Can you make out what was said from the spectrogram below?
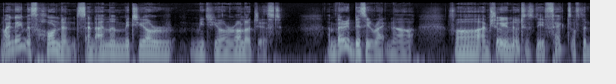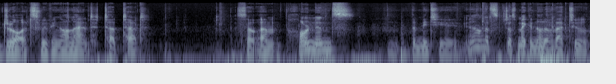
My name is Hornens and I'm a meteor meteorologist. I'm very busy right now, for I'm sure you noticed the effects of the drought sweeping our land. Tut tut. So, um, Hornens, the meteor... Yeah, let's just make a note of that too.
